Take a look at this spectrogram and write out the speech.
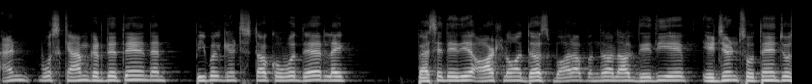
and वो scam कर देते हैं then people get stuck over there like पैसे दे दिए आठ लाख दस बारह पंद्रह लाख दे दिए एजेंट्स होते हैं जो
